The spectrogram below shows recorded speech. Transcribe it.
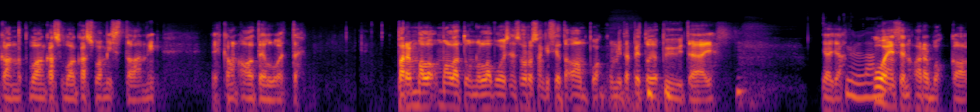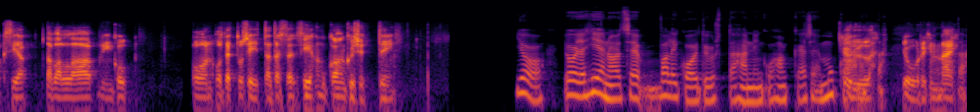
kannat vaan kasvaa kasvamistaan, niin ehkä on ajatellut, että paremmalla omalla tunnolla voi sen sorsankin sieltä ampua, kun niitä petoja pyytää. Ja, ja, ja koen sen arvokkaaksi ja tavallaan niin kuin, on otettu siitä, tästä siihen mukaan kysyttiin. Joo, joo ja hienoa, että se valikoitu just tähän niin kuin hankkeeseen mukaan. Kyllä, että, juurikin näin. Että,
